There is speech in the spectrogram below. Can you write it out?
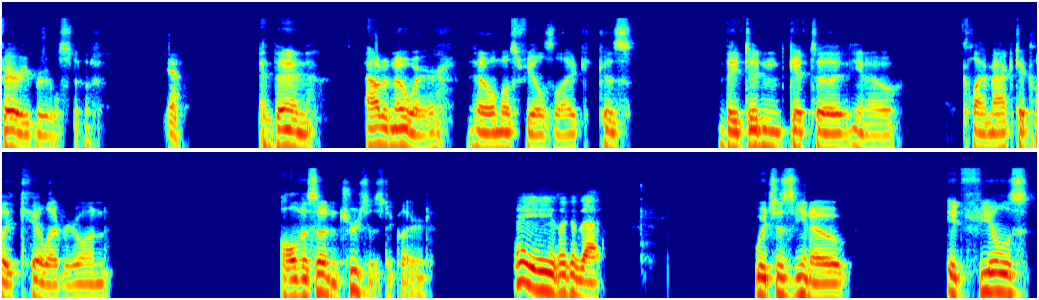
very brutal stuff. Yeah. And then out of nowhere, it almost feels like because they didn't get to, you know, climactically kill everyone, all of a sudden truce is declared, Hey, look at that. which is, you know, it feels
